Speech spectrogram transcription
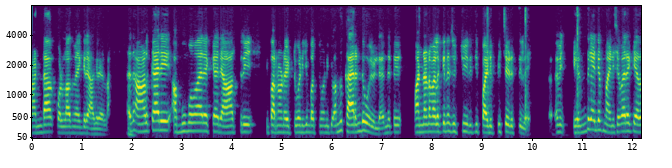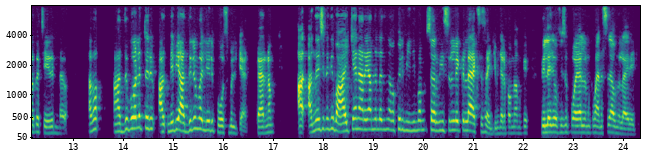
കണ്ടാ കൊള്ളാന്ന് ഭയങ്കര ആഗ്രഹമുള്ള. അതായത് ആൾക്കാര് അമ്മൂമ്മമാരൊക്കെ രാത്രി ഈ പറഞ്ഞോണ്ട് എട്ട് മണിക്കും പത്ത് മണിക്കും അന്ന് കറണ്ട് പോലില്ല എന്നിട്ട് മണ്ണെണ്ണ വിളക്കിനെ ചുറ്റും ഇരുത്തി പഠിപ്പിച്ചെടുത്തില്ലേ? ഐ മീൻ എന്ത് കൈൻഡ് ഓഫ് മനുഷ്യന്മാരൊക്കെ അതൊക്കെ ചെയ്തിട്ടുണ്ടാവും. അപ്പൊ അതുപോലത്തെ ഒരു മേ ബി അതിലും വലിയൊരു പോസിബിലിറ്റി ആണ്. കാരണം അന്ന് വെച്ചിട്ടുണ്ടെങ്കിൽ വായിക്കാൻ അറിയാന്നുള്ളത് നമുക്കൊരു മിനിമം സർവീസിലേക്കുള്ള ആക്സസ് ആയിരിക്കും. ചിലപ്പം നമുക്ക് വില്ലേജ് ഓഫീസിൽ പോയാൽ നമുക്ക് മനസ്സിലാവുന്നുള്ളതായിരിക്കും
